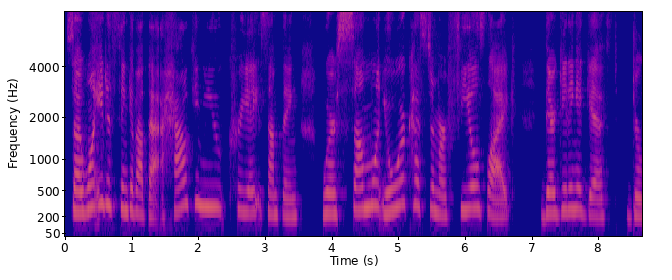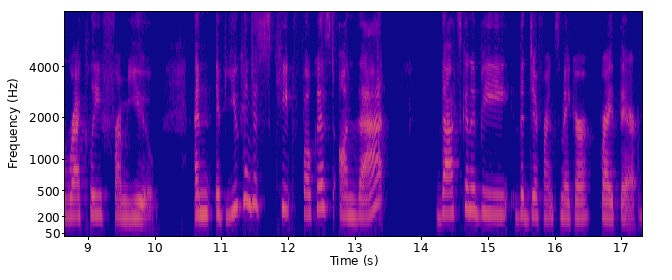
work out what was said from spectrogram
So I want you to think about that. How can you create something where someone, your customer, feels like they're getting a gift directly from you? And if you can just keep focused on that, that's going to be the difference maker right there.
